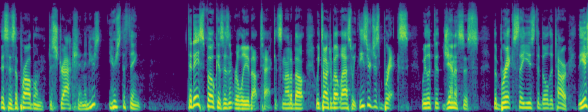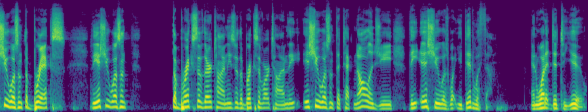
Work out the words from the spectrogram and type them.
This is a problem, distraction. And here's, here's the thing today's focus isn't really about tech. It's not about, we talked about last week. These are just bricks. We looked at Genesis, the bricks they used to build the tower. The issue wasn't the bricks, the issue wasn't the bricks of their time. These are the bricks of our time. The issue wasn't the technology, the issue was what you did with them and what it did to you.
